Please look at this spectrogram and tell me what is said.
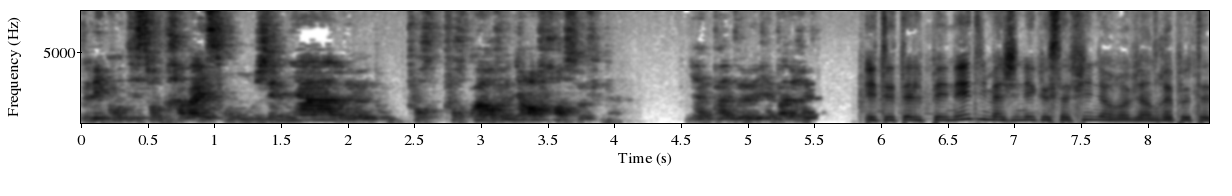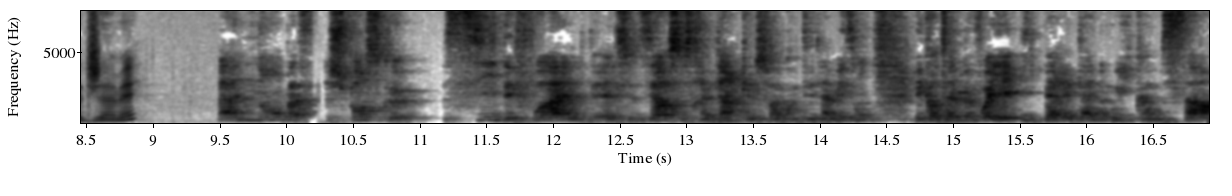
les conditions de travail sont géniales. Donc, pour, pourquoi revenir en France au final? Il n'y a pas de, il y a pas de raison. Était-elle peinée d'imaginer que sa fille ne reviendrait peut-être jamais? Bah non, parce que je pense que si des fois elle, se disait oh, ce serait bien qu'elle soit à côté de la maison, mais quand elle me voyait hyper épanouie comme ça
